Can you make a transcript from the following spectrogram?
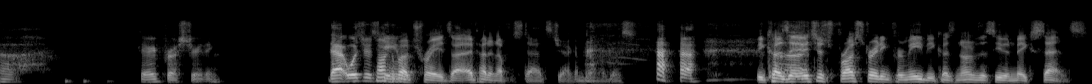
Ah, very frustrating. That was just Talk game. about trades. I, I've had enough of stats, Jack. I'm done with this. Because Uh, it's just frustrating for me because none of this even makes sense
